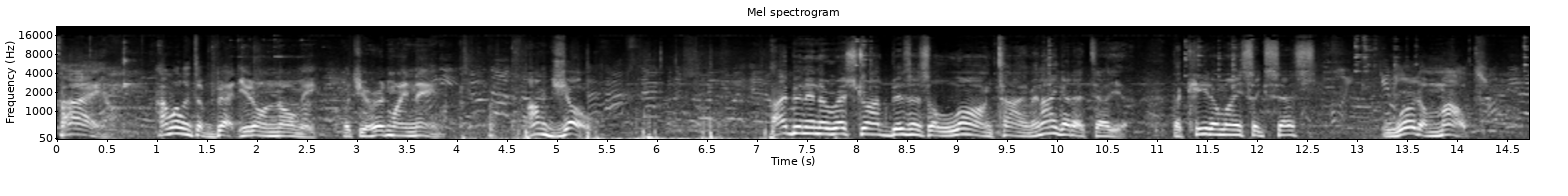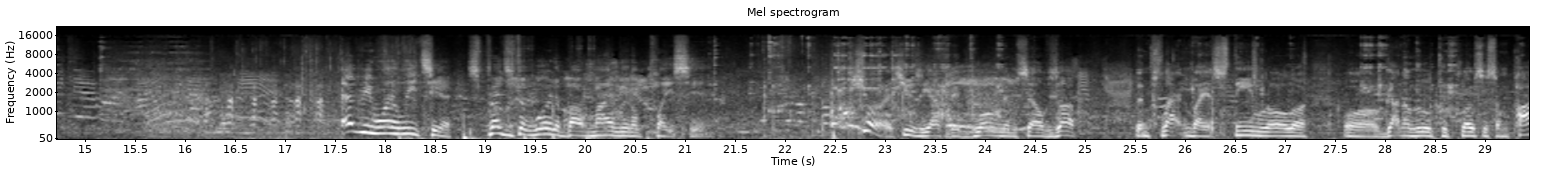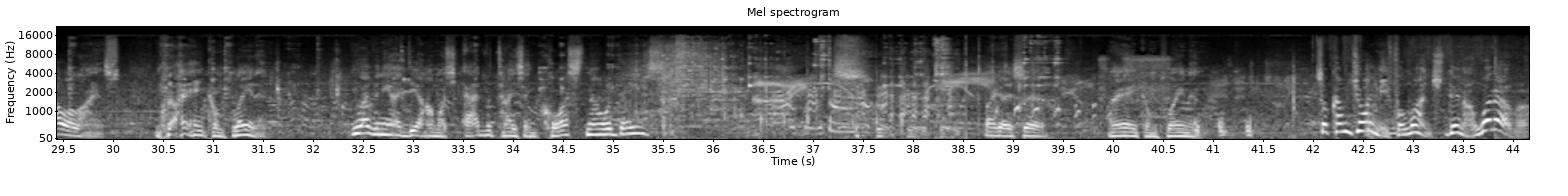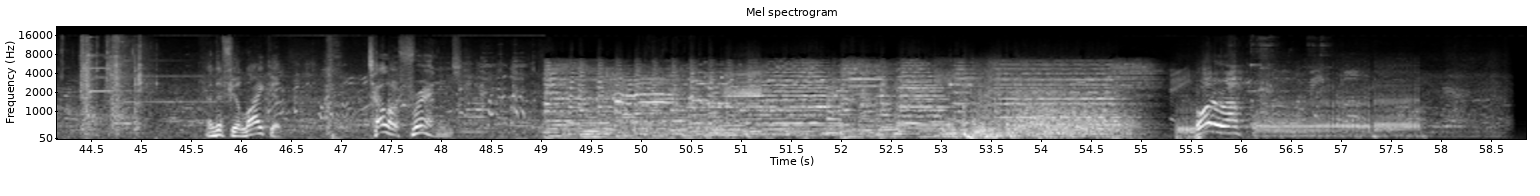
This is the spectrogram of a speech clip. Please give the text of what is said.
Hi. I'm willing to bet you don't know me, but you heard my name. I'm Joe. I've been in the restaurant business a long time, and I gotta tell you, the key to my success, word of mouth. Everyone who eats here spreads the word about my little place here. Sure, it's usually after they've blown themselves up, been flattened by a steamroller, or gotten a little too close to some power lines. But I ain't complaining. You have any idea how much advertising costs nowadays? Like I said, I ain't complaining. So come join me for lunch, dinner, whatever. And if you like it, tell a friend. Order up.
